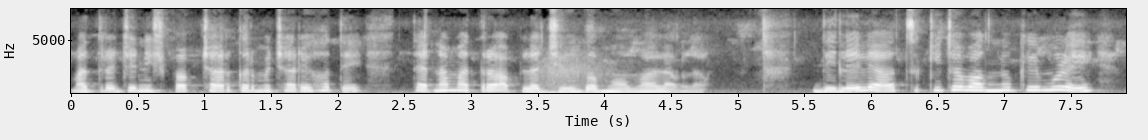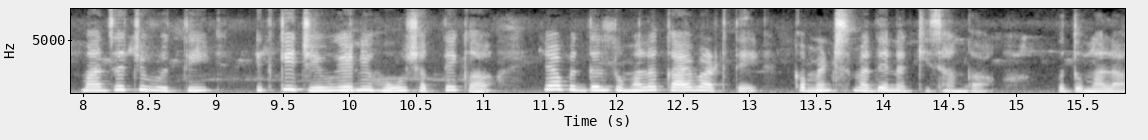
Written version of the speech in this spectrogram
मात्र जे निष्पाप चार कर्मचारी होते त्यांना मात्र आपला जीव गमवावा लागला. दिलेल्या चुकीच्या वागणुकीमुळे माणसाची वृत्ती इतकी जीवघेणी होऊ शकते का? याबद्दल तुम्हाला काय वाटते? कमेंट्समध्ये नक्की सांगा. व तुम्हाला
